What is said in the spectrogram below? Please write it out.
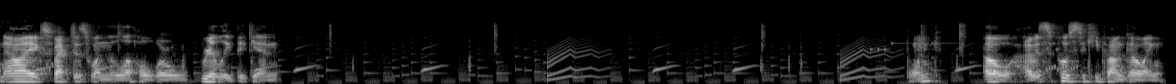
Now I expect is when the level will really begin. Boink. Oh, I was supposed to keep on going.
